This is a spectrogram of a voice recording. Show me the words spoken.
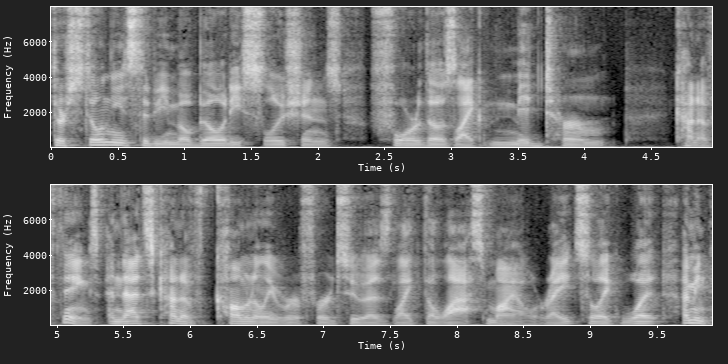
there still needs to be mobility solutions for those like midterm kind of things. And that's kind of commonly referred to as like the last mile right? So like what i mean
